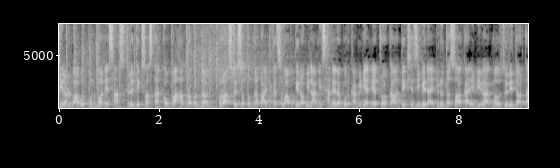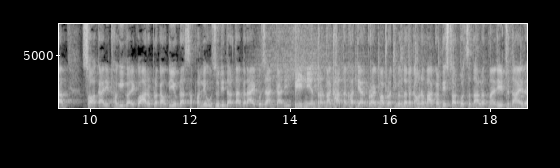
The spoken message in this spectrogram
किरण बाबु पुन बने सांस्कृतिक संस्थानको महाप्रबन्धक। राष्ट्रिय स्वतन्त्र पार्टीका सभापति रवि लामी छाने र गोर्खा मिडिया नेटवर्कका अध्यक्ष जीवी राई विरुद्ध सहकारी विभागमा उजुरी दर्ता सहकारी ठगी गरेको आरोप लगाउँदै युवराज सफलले उजुरी दर्ता गराएको जानकारी। भिड नियन्त्रणमा घातक हतियार प्रयोगमा प्रतिबन्ध लगाउन माग गर्दै सर्वोच्च अदालतमा रिट दायर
